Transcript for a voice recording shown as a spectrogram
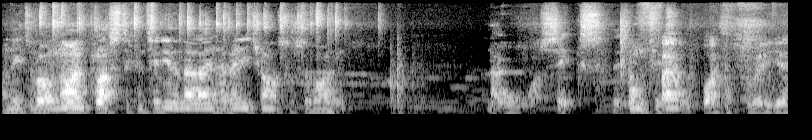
I need to roll nine plus to continue the melee and have any chance of surviving. No, Oh. six. They're daunted. Failed by three. Yeah.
